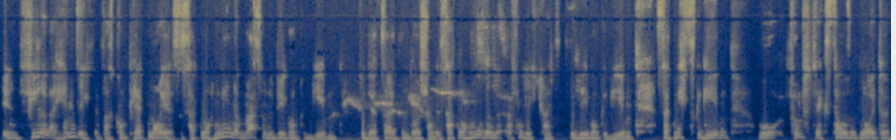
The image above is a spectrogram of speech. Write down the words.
in vielerlei Hinsicht etwas komplett Neues. Es hat noch nie eine Massenbewegung gegeben zu der Zeit in Deutschland. Es hat noch nie so eine Öffentlichkeitsbewegung gegeben. Es hat nichts gegeben, wo 5.000, 6.000 Leute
